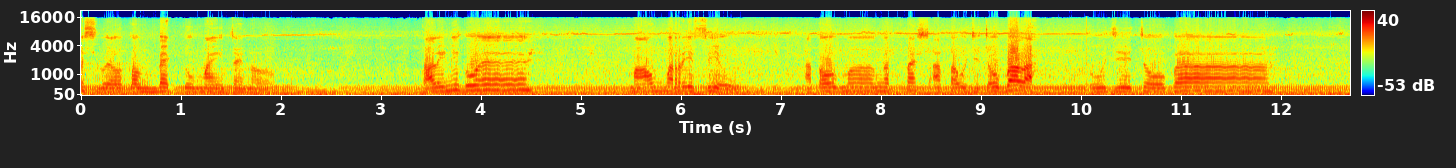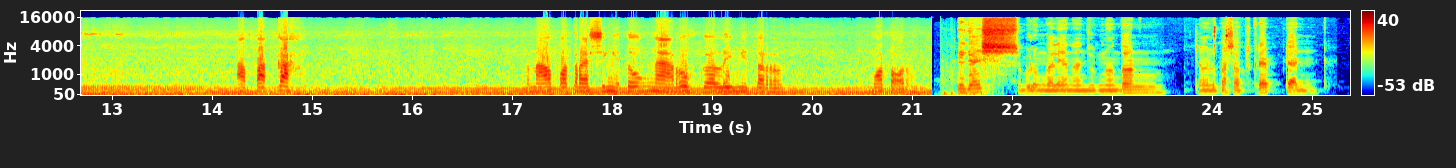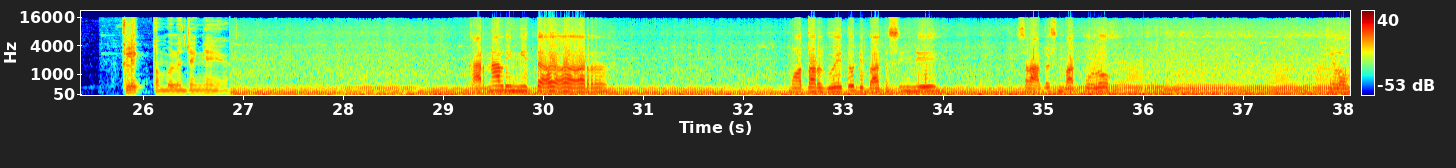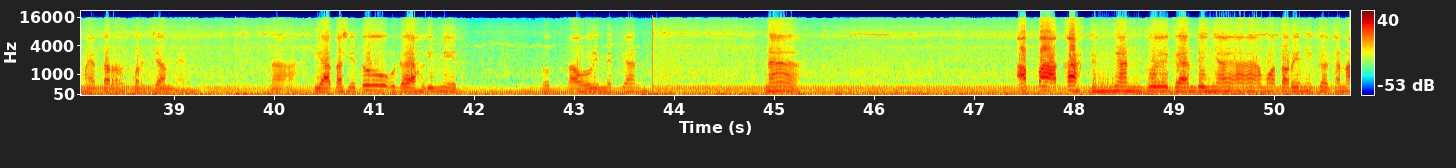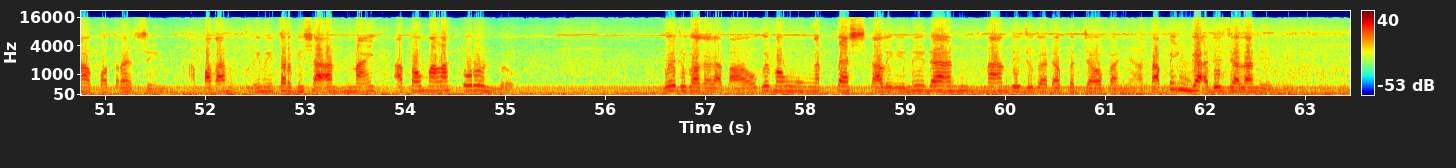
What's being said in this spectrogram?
guys, welcome back to my channel. Kali ini gue mau mereview Atau mengetes atau uji coba lah. Uji coba Apakah knalpot racing itu ngaruh ke limiter motor? Oke guys, sebelum kalian lanjut nonton, jangan lupa subscribe dan klik tombol loncengnya ya. Karena limiter. Motor gue itu dibatasin di 140 km per jam men. Nah di atas itu udah limit. Lo tahu limit kan? Nah apakah dengan gue gantinya motor ini ke knalpot racing apakah limiter bisa naik atau malah turun bro gue juga kagak tahu. Gue mau ngetes kali ini dan nanti juga dapet jawabannya. Tapi nggak di jalan ini.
